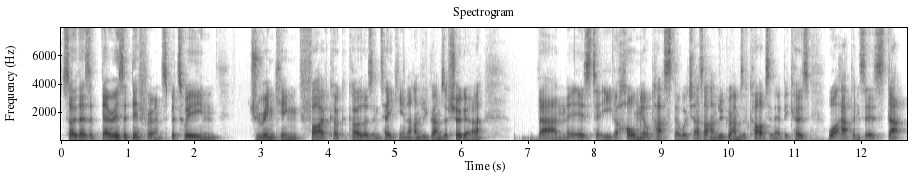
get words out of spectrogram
So there's a there is a difference between drinking five Coca Colas and taking in 100 grams of sugar than it is to eat a wholemeal pasta which has 100 grams of carbs in it because what happens is that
